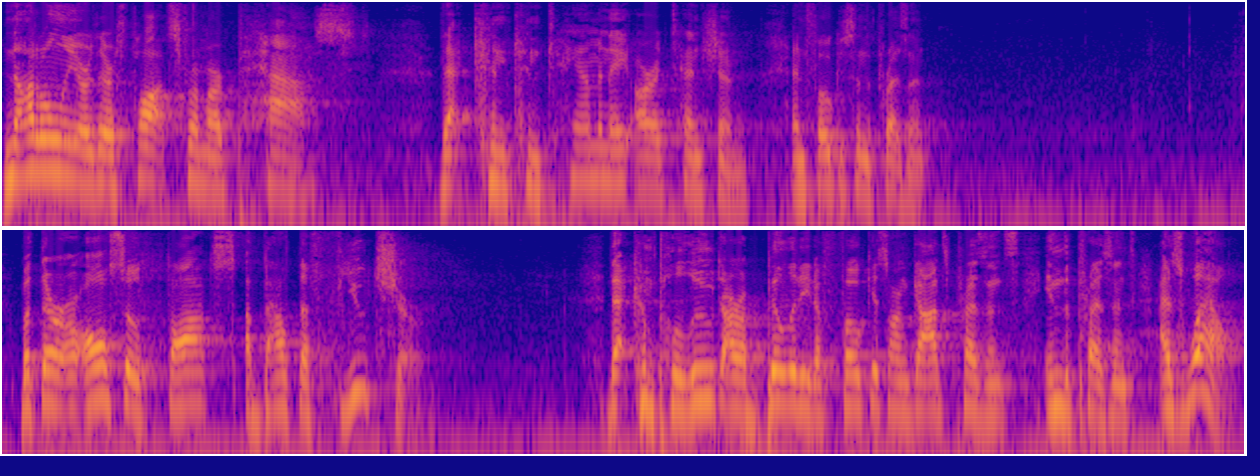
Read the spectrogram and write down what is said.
Not only are there thoughts from our past that can contaminate our attention and focus in the present, but there are also thoughts about the future that can pollute our ability to focus on God's presence in the present as well.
